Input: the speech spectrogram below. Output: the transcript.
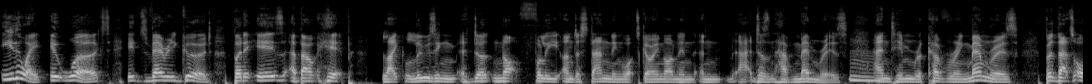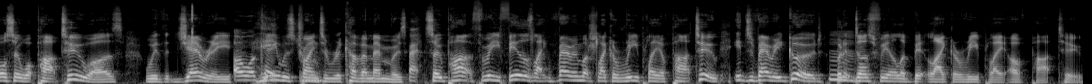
Either way, it works. It's very good, but it is about Hip like losing, uh, not fully understanding what's going on, in, and uh, doesn't have memories, Hmm. and him recovering memories. But that's also what part two was with Jerry. Oh, okay. He was trying to recover memories. Right. So part three feels like very much like a replay of part two. It's very good, but it does feel a bit like a replay of part two.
